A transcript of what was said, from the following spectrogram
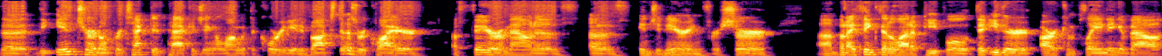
the the internal protective packaging along with the corrugated box does require a fair amount of of engineering for sure. Um, but I think that a lot of people that either are complaining about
